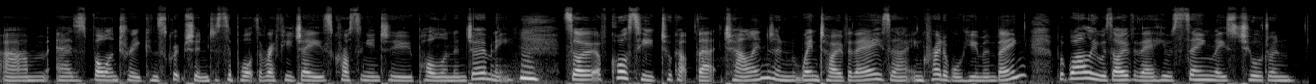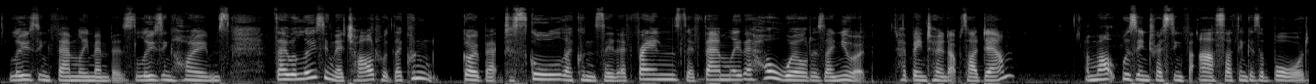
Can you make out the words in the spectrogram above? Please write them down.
um, as voluntary conscription to support the refugees crossing into Poland and Germany. Hmm. So, of course, he took up that challenge and went over there. He's an incredible human being, but while he was over there, he was seeing these children losing family members, losing homes. They were losing their childhood. They couldn't go back to school, they couldn't see their friends, their family, their whole world as they knew it had been turned upside down. And what was interesting for us, I think, as a board,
